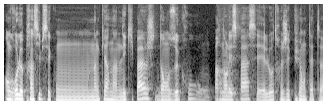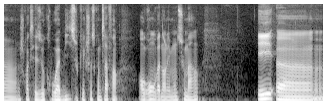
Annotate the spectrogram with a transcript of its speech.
En gros, le principe, c'est qu'on incarne un équipage. Dans The Crew, on part dans l'espace et l'autre, j'ai plus en tête, je crois que c'est The Crew Abyss ou quelque chose comme ça. Enfin, en gros, on va dans les mondes sous-marins. Et euh,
